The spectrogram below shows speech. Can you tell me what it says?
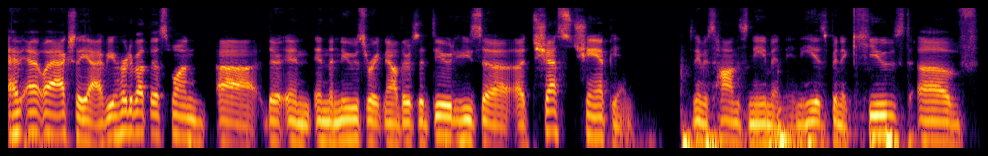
uh, actually, yeah. Have you heard about this one? Uh, there in in the news right now. There's a dude. He's a, a chess champion. His name is Hans Niemann, and he has been accused of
